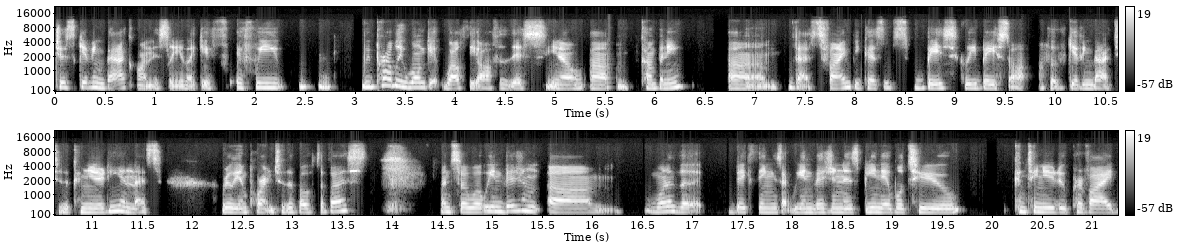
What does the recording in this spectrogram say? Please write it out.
just giving back. Honestly, like if if we we probably won't get wealthy off of this, you know, um, company. Um, that's fine because it's basically based off of giving back to the community, and that's really important to the both of us. And so, what we envision, um, one of the big things that we envision is being able to continue to provide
